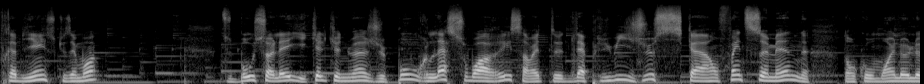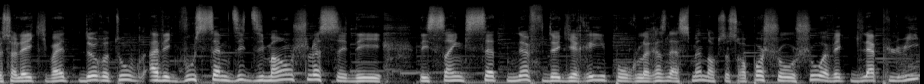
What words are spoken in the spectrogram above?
très bien, excusez-moi. Du beau soleil et quelques nuages pour la soirée. Ça va être de la pluie jusqu'en fin de semaine. Donc au moins le soleil qui va être de retour avec vous samedi, dimanche. C'est des, des 5, 7, 9 degrés pour le reste de la semaine. Donc ce sera pas chaud chaud avec de la pluie.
